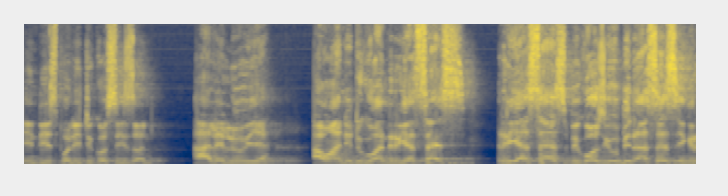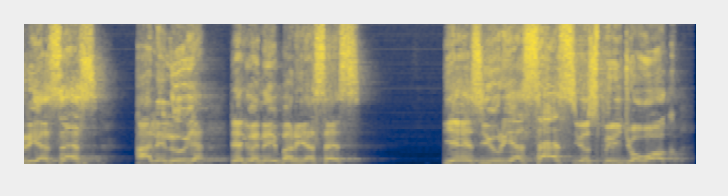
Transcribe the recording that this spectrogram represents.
in this political season. Hallelujah. I want you to go and reassess. Reassess because you've been assessing. Reassess. Hallelujah. Tell your neighbor, reassess. Yes, you reassess your spiritual walk.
